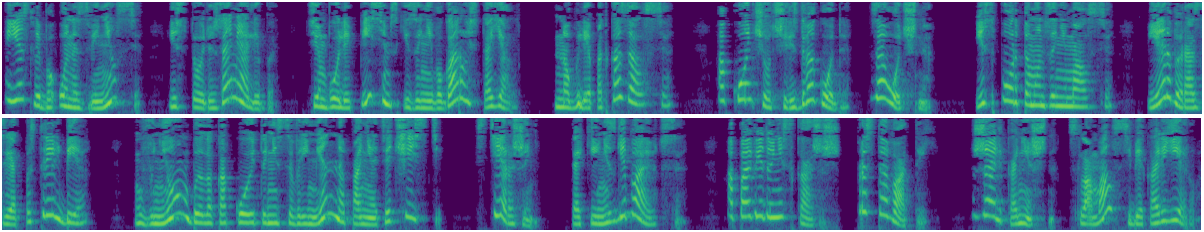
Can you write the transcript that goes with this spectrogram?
Если бы он извинился, историю замяли бы, тем более Писемский за него горой стоял. Но Глеб отказался. Окончил через два года, заочно. И спортом он занимался. Первый разряд по стрельбе. В нем было какое-то несовременное понятие чести. Стержень. Такие не сгибаются. А по виду не скажешь. Простоватый. Жаль, конечно, сломал себе карьеру.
